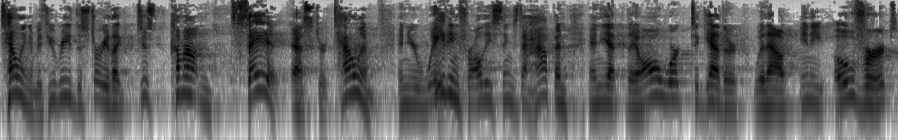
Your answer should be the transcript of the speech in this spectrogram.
telling him. If you read the story, like, just come out and say it, Esther. Tell him. And you're waiting for all these things to happen. And yet they all work together without any overt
